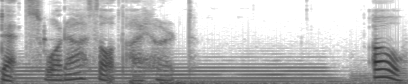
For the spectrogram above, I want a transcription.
That's what I thought I heard. Oh.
